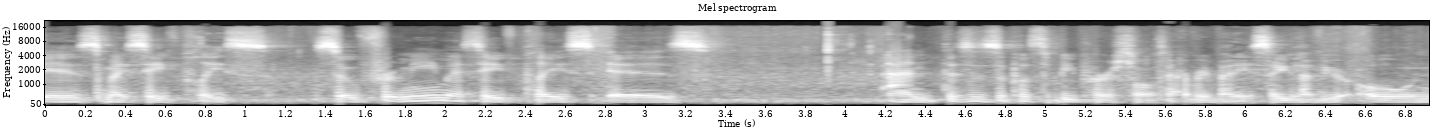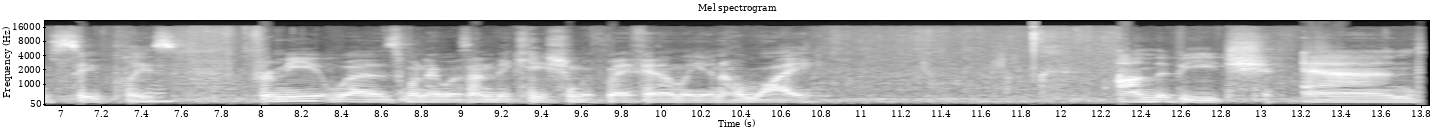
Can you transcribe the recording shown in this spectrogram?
is my safe place. So for me, my safe place is, and this is supposed to be personal to everybody, so you have your own safe place. For me, it was when I was on vacation with my family in Hawaii on the beach, and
